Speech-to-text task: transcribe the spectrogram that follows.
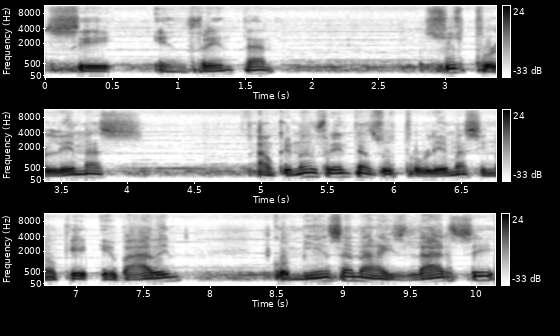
se enfrentan sus problemas, aunque no enfrentan sus problemas, sino que evaden, comienzan a aislarse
